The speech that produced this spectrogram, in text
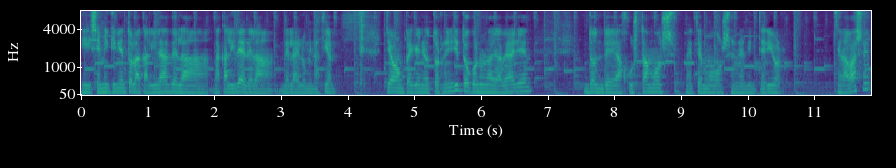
y 6500 la calidad de la, la de la, de la iluminación. Lleva un pequeño tornillito con una llave Allen donde ajustamos, metemos en el interior de la base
